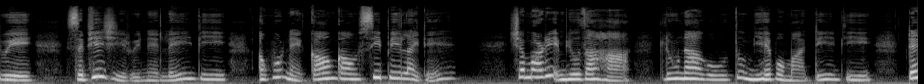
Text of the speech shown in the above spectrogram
တွေစပြည့်ရည်တွေနဲ့လိမ့်ပြီးအဝတ်နဲ့ကောင်းကောင်းစီးပေးလိုက်တယ်ရှမာရိအမျိုးသားဟာလူနာကိုသူ့မြဲပေါ်မှာတင်းပြီးတဲ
